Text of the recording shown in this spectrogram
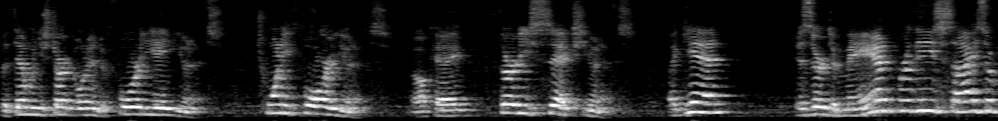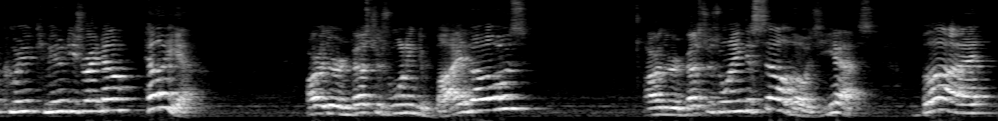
But then when you start going into 48 units, 24 units, okay, 36 units. Again, is there demand for these size of communities right now? Hell yeah. Are there investors wanting to buy those? Are there investors wanting to sell those? Yes. But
